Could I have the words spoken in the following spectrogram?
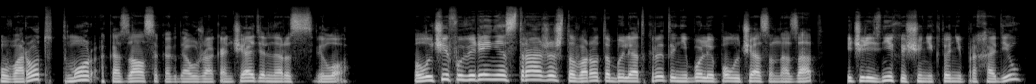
у ворот Тмор оказался, когда уже окончательно рассвело. Получив уверение стражи, что ворота были открыты не более получаса назад, и через них еще никто не проходил,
